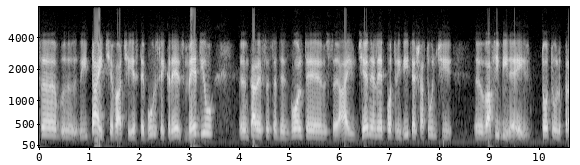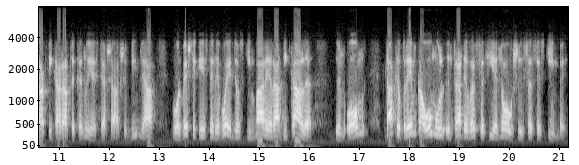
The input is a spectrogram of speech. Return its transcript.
să uh, îi dai ceva ce este bun, să-i creezi mediu în care să se dezvolte, să ai genele potrivite și atunci uh, va fi bine. Ei, totul practic arată că nu este așa și Biblia vorbește că este nevoie de o schimbare radicală în om dacă vrem ca omul într-adevăr să fie nou și să se schimbe.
